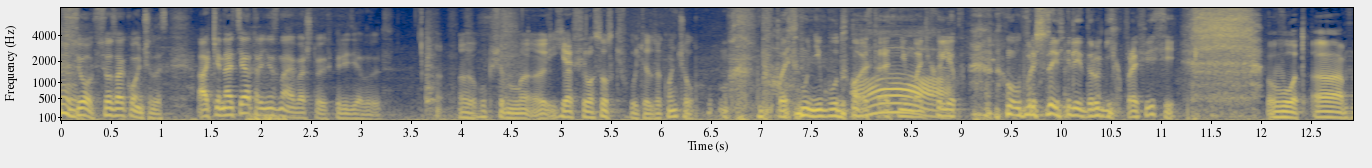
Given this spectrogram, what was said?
Хм. Все, все закончилось. А кинотеатры не знаю, во что их переделают. Э, в общем, э, я философский факультет закончил, поэтому не буду отнимать хлеб у представителей других профессий. Вот. А,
